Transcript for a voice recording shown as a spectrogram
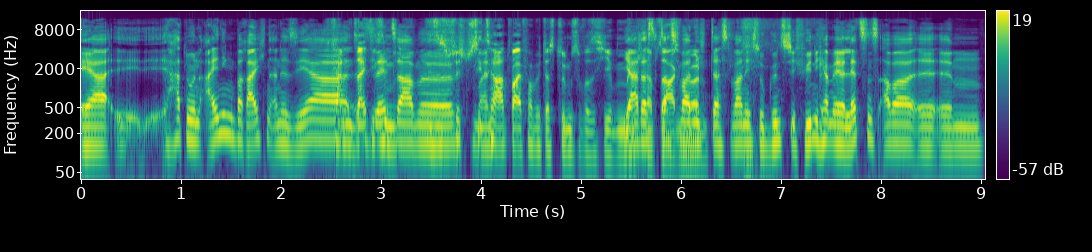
er äh, hat nur in einigen Bereichen eine sehr kann seit diesem, seltsame. dieses Fisch-Zitat war einfach mit das Dümmste, was ich je ja, Menschen das, hab das, sagen war hören. nicht, das war nicht so günstig für ihn. Ich habe mir ja letztens aber, äh, ähm,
